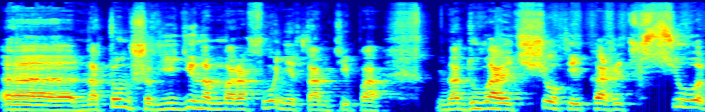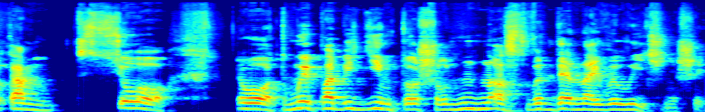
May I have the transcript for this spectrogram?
е, на тому, що в єдиному марафоні там, типа, надувають щоки і кажуть, все там, все. От, ми побідім то, що нас веде найвеличніше.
